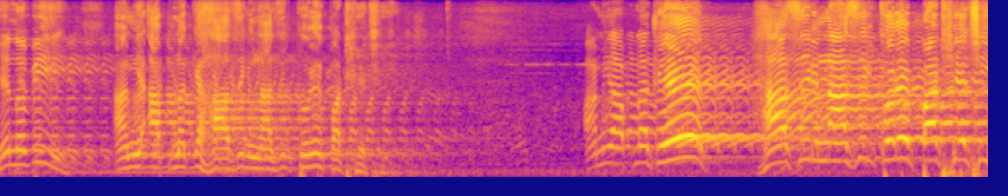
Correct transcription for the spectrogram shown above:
হে নবী, আমি আপনাকে হাজির নাজির করে পাঠিয়েছি। আমি আপনাকে হাজির নাজির করে পাঠিয়েছি।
